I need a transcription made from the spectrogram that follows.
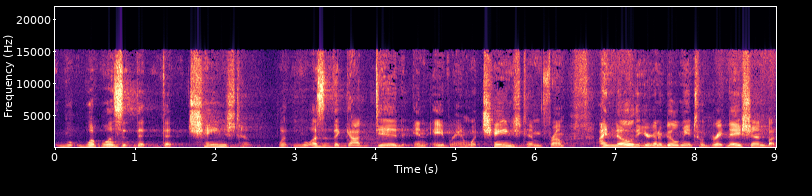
what was it that, that changed him? What was it that God did in Abraham? What changed him from, I know that you're going to build me into a great nation, but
